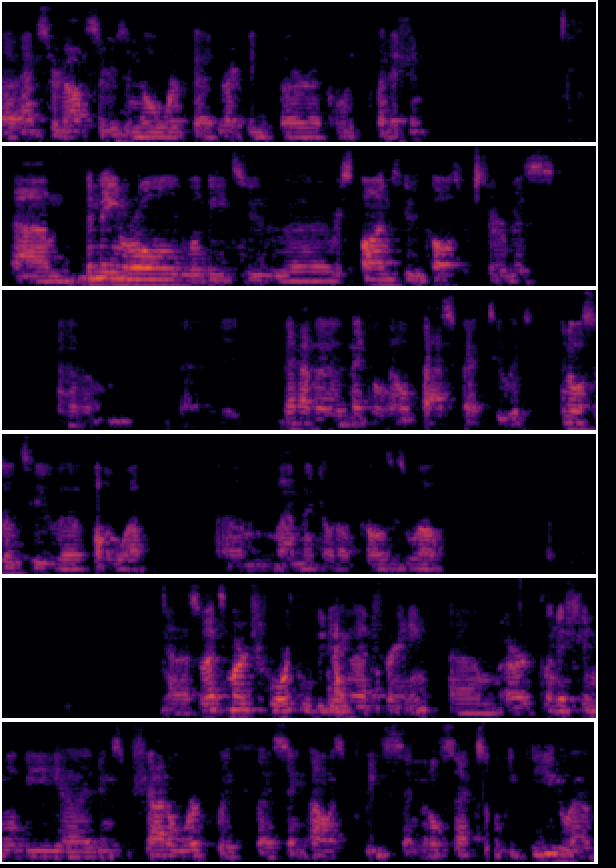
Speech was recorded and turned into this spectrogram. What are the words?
uh, MCERT officers, and they'll work directly with our cl- clinician. Um, the main role will be to uh, respond to calls for service um, uh, that have a mental health aspect to it, and also to uh, follow up um, on mental health calls as well. Uh, so that's March 4th. We'll be doing that training. Um, our clinician will be uh, doing some shadow work with uh, St. Thomas Police and Middlesex OPP, who have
